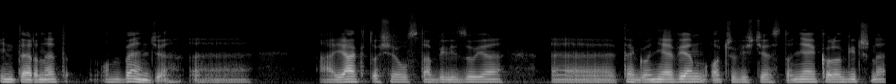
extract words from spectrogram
internet, on będzie. A jak to się ustabilizuje, e, tego nie wiem. Oczywiście jest to nieekologiczne,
